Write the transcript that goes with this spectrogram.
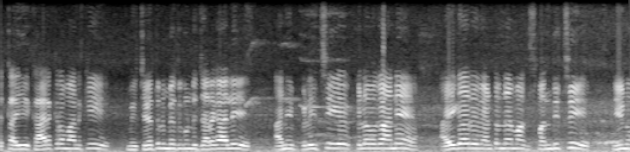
ఇట్లా ఈ కార్యక్రమానికి మీ చేతుల మీద గుండి జరగాలి అని పిలిచి పిలవగానే అయ్యగారు వెంటనే మాకు స్పందించి నేను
